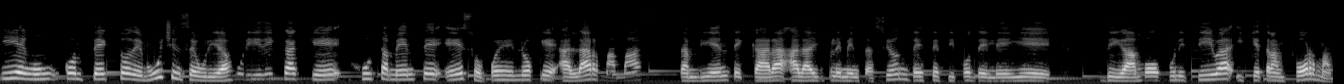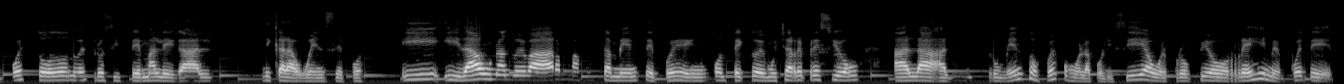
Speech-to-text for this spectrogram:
y en un contexto de mucha inseguridad jurídica que justamente eso, pues es lo que alarma más también de cara a la implementación de este tipo de leyes, digamos, punitivas y que transforman, pues, todo nuestro sistema legal nicaragüense, pues, y, da una nueva arma justamente, pues, en un contexto de mucha represión a, la, los instrumentos, pues, como la policía o el propio régimen, pues, de,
